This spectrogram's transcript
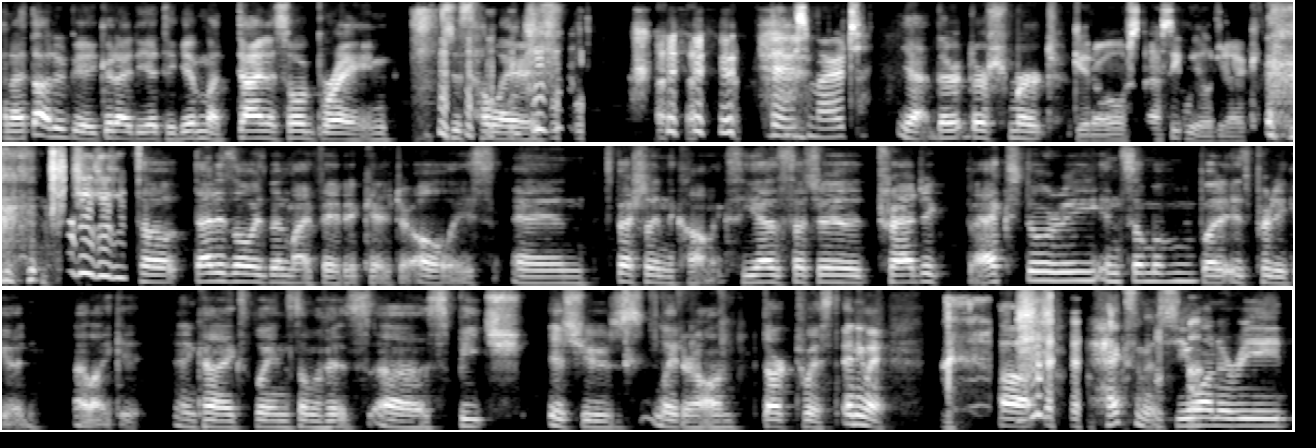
and I thought it'd be a good idea to give him a dinosaur brain. It's just hilarious. Very smart. Yeah, they're they're schmert. Good old sassy wheeljack. So that has always been my favorite character, always, and especially in the comics. He has such a tragic backstory in some of them, but it's pretty good. I like it, and kind of explains some of his uh, speech issues later on. Dark twist. Anyway, uh, Heximus, you want to read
